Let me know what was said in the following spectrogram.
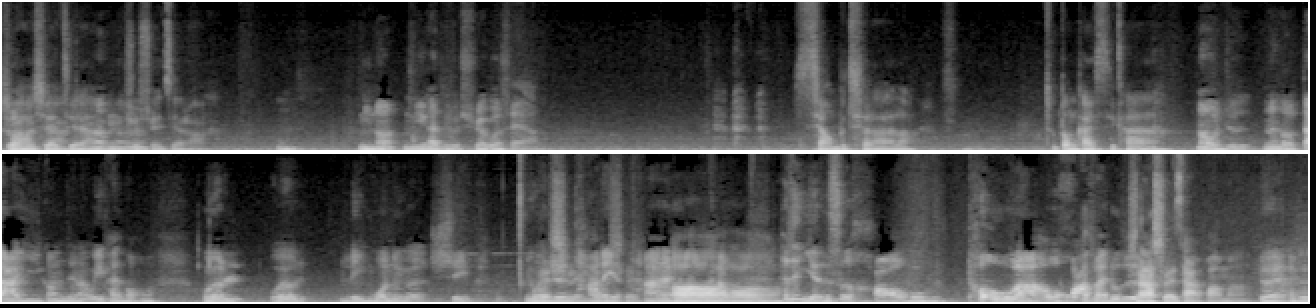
是吧学姐啊啊嗯嗯，是学姐了。嗯你呢？你一开始有学过谁啊？想不起来了，就东看西看。那我就是那时候大一刚进来，我一开始画画，我有我有临过那个 sheep，因为我觉得它的也太哦好看了，哦，它是颜色好透啊，我画出来都是是拿水彩画吗？对。它是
